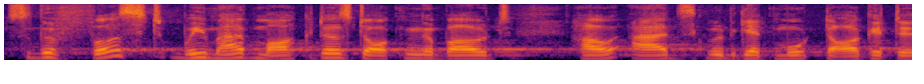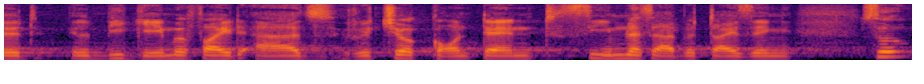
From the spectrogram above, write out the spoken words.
So the first, we have marketers talking about how ads will get more targeted, it'll be gamified ads, richer content, seamless advertising. So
